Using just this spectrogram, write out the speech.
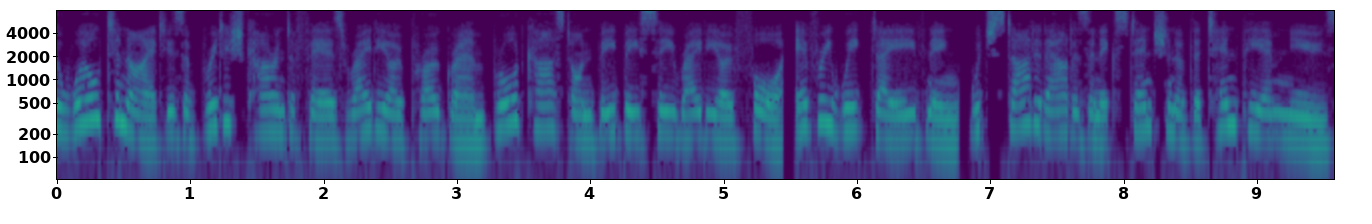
The World Tonight is a British current affairs radio programme broadcast on BBC Radio 4, every weekday evening, which started out as an extension of the 10 p.m. news.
